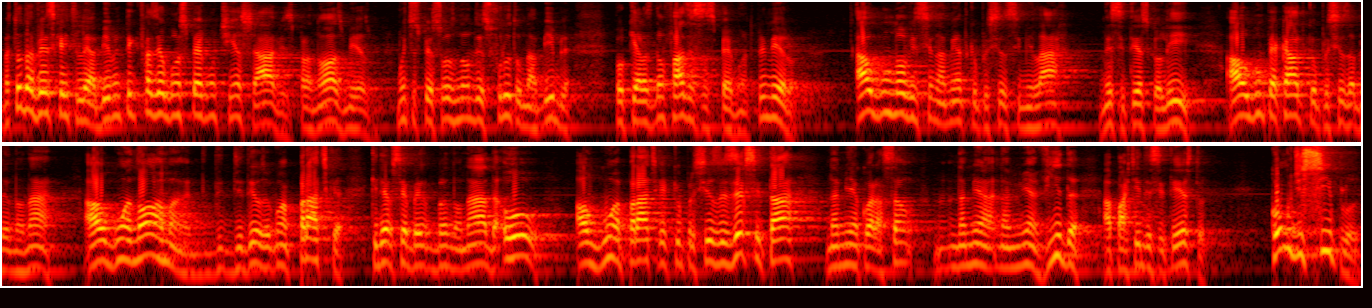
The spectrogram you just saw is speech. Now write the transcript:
Mas toda vez que a gente lê a Bíblia, a gente tem que fazer algumas perguntinhas chaves para nós mesmos. Muitas pessoas não desfrutam da Bíblia porque elas não fazem essas perguntas. Primeiro, Há algum novo ensinamento que eu preciso assimilar nesse texto que eu li? Há algum pecado que eu preciso abandonar? Há alguma norma de Deus, alguma prática que deve ser abandonada? Ou alguma prática que eu preciso exercitar na minha coração, na minha, na minha vida a partir desse texto? Como discípulo,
